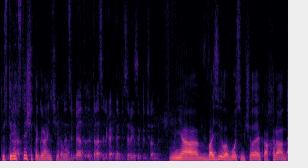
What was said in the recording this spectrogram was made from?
То есть 30 Да. тысяч это гарантированно. На тебя тратили как на пятерых заключенных. Меня возило 8 человек охрана.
